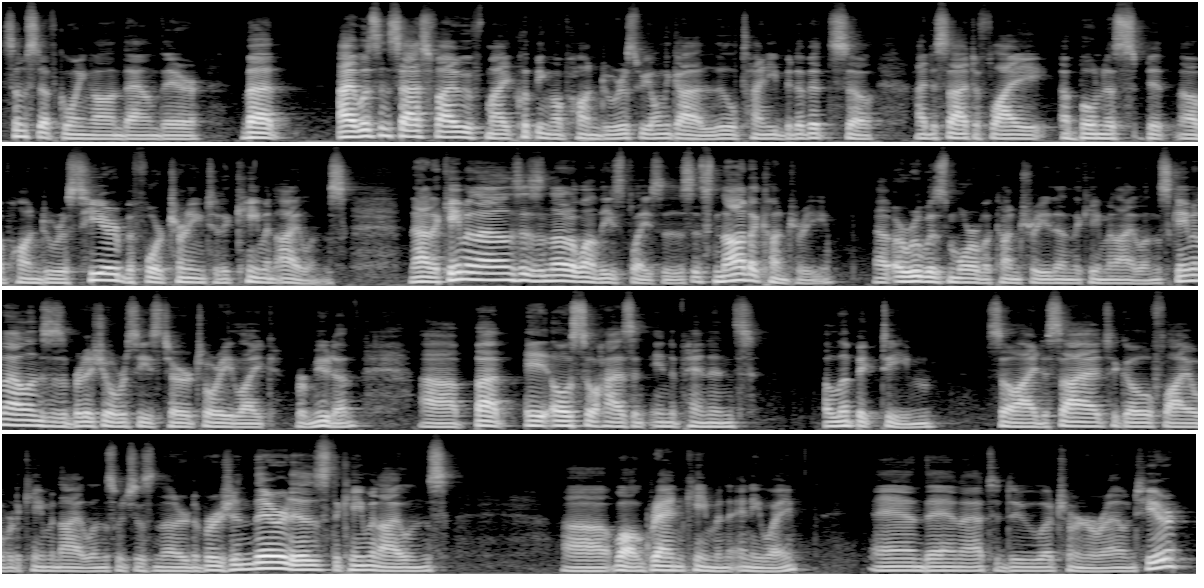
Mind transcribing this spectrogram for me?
some stuff going on down there, but I wasn't satisfied with my clipping of Honduras. We only got a little tiny bit of it, so I decided to fly a bonus bit of Honduras here before turning to the Cayman Islands. Now, the Cayman Islands is another one of these places. It's not a country. Uh, Aruba is more of a country than the Cayman Islands. Cayman Islands is a British overseas territory like Bermuda, uh, but it also has an independent Olympic team. So I decided to go fly over to Cayman Islands, which is another diversion. There it is, the Cayman Islands. Uh, well, Grand Cayman anyway. And then I had to do a turnaround here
